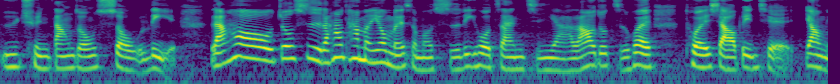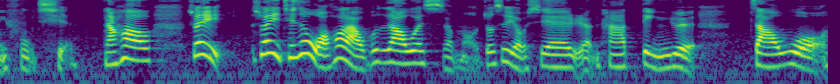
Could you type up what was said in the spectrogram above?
鱼群当中狩猎，然后就是，然后他们又没什么实力或战绩啊，然后就只会推销，并且要你付钱，然后所以，所以其实我后来我不知道为什么，就是有些人他订阅找我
